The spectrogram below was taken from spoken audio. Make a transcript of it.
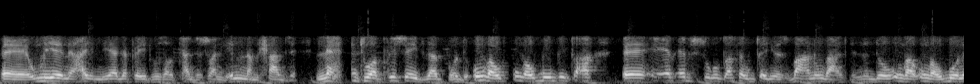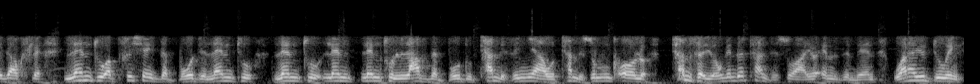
Eh umyeni hayi niyeke phephi uzawuthandiswa? Ndim namhlanje. Learn to appreciate that body Unga- ungawubuki xa eh, ebusuku xa sewucenywe zibani ungazi nento unga- ungawuboni kakuhle. Learn to appreciate the body learn to learn to learn, learn to love the body. Uthambise inyawo uthambise umqolo uthambise yonke into ethandiswayo emzimbeni. What are you doing?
